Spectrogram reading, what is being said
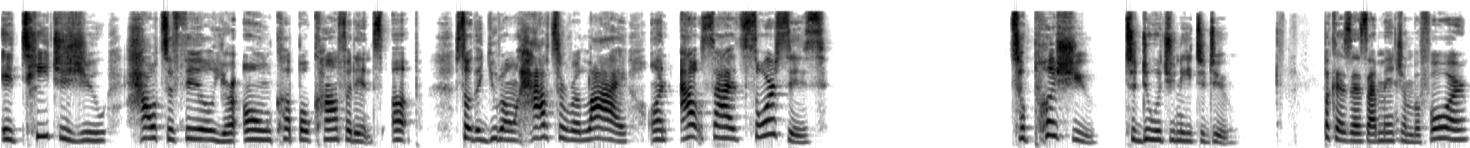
It teaches you how to fill your own cup of confidence up so that you don't have to rely on outside sources to push you to do what you need to do. Because as I mentioned before,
